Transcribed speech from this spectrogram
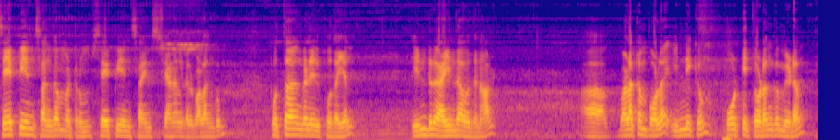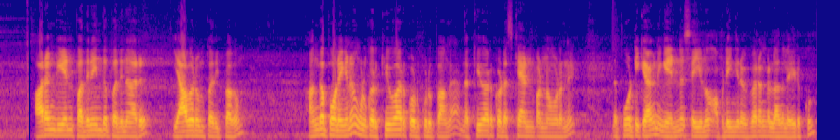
சேப்பியன் சங்கம் மற்றும் சேப்பியன் சயின்ஸ் சேனல்கள் வழங்கும் புத்தகங்களில் புதையல். இன்று ஐந்தாவது நாள். வழக்கம் போல் இன்றைக்கும் போட்டி தொடங்கும் இடம் அரங்கு எண் பதினைந்து பதினாறு யாவரும் பதிப்பகம். அங்கே போனீங்கன்னா உங்களுக்கு ஒரு கியூஆர் கோட் கொடுப்பாங்க. அந்த கியூஆர் கோடை ஸ்கேன் பண்ண உடனே இந்த போட்டிக்காக நீங்கள் என்ன செய்யணும் அப்படிங்கிற விவரங்கள் அதில் இருக்கும்.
